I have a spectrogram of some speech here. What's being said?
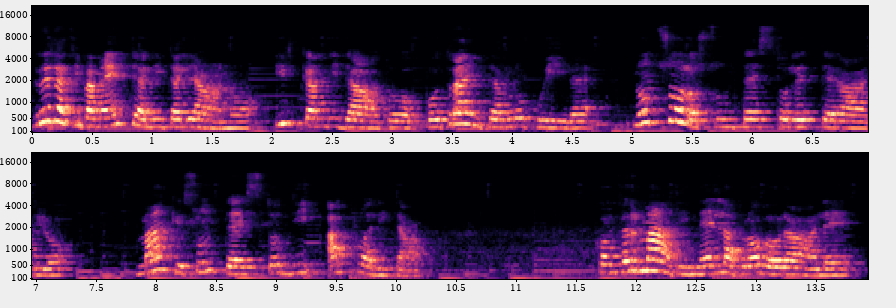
Relativamente all'italiano, il candidato potrà interloquire non solo su un testo letterario, ma anche su un testo di attualità. Confermati nella prova orale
